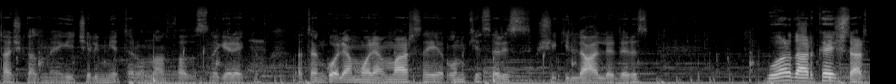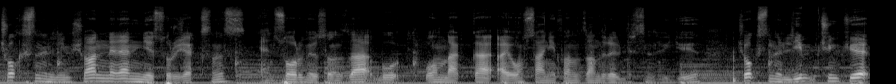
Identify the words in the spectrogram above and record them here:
taş kazmaya geçelim yeter ondan fazlasına gerek yok. Zaten golem molem varsa eğer onu keseriz bir şekilde hallederiz. Bu arada arkadaşlar çok sinirliyim şu an neden diye soracaksınız. Yani sormuyorsanız da bu 10 dakika ay 10 saniye falan hızlandırabilirsiniz videoyu. Çok sinirliyim çünkü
